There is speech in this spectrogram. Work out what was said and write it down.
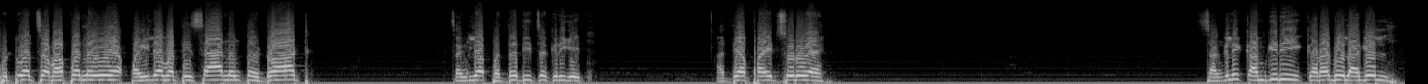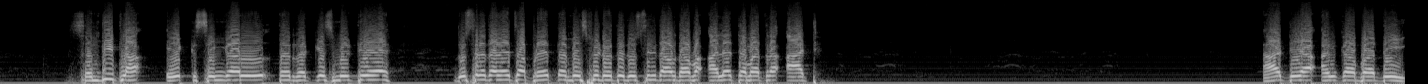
फुटवरचा वापर नाहीये. पहिल्यावरती सहा नंतर डॉट चांगल्या पद्धतीचं क्रिकेट अद्याप फाईट सुरू आहे. चांगली कामगिरी करावी लागेल. संदीपला एक सिंगल तर नक्कीच मिळते दुसऱ्या धाव्याचा प्रयत्न मिसफिट होते. दुसरी धाव धावा आल्या त्या मात्र आठ. आठ या अंकाबादी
